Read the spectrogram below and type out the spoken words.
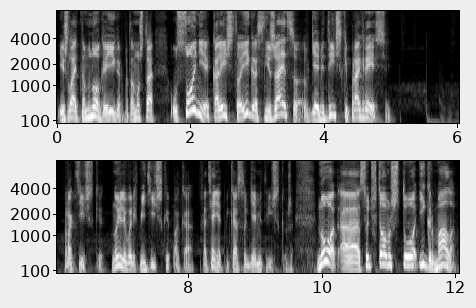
и желательно много игр, потому что у Sony количество игр снижается в геометрической прогрессии. Практически. Ну или в арифметической пока. Хотя нет, мне кажется, в геометрической уже. Ну вот, а, суть в том, что игр мало.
